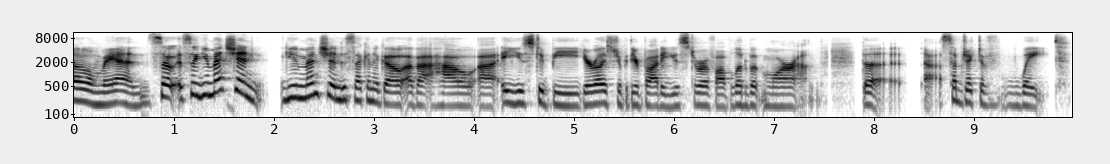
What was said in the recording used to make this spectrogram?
oh man. So so you mentioned you mentioned a second ago about how uh, it used to be your relationship with your body used to revolve a little bit more around the uh, subject of weight.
